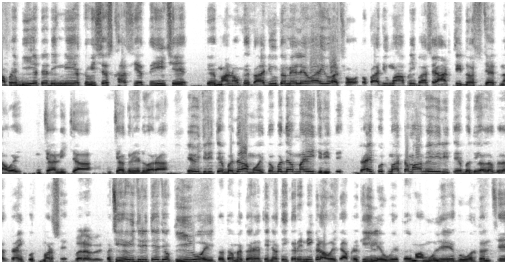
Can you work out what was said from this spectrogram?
આપણે બીએ ટ્રેડિંગની એક વિશેષ ખાસિયત એ છે કે માનો કે કાજુ તમે લેવા આવ્યા છો તો કાજુમાં આપણી પાસે આઠથી દસ જાતના હોય ઊંચા નીચા ઊંચા ગ્રેડ વાળા એવી જ રીતે બદામ હોય તો બદામમાં એ જ રીતે. ડ્રાયફ્રૂટમાં તમામ એવી રીતે બધી અલગ અલગ ડ્રાયફ્રૂટ મળશે. બરાબર. પછી એવી જ રીતે જો ઘી હોય તો તમે ઘરેથી નક્કી કરી નીકળ્યા હોય કે આપણે ઘી લેવું હોય તો એમાં અમૂલ છે ગોવર્ધન છે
